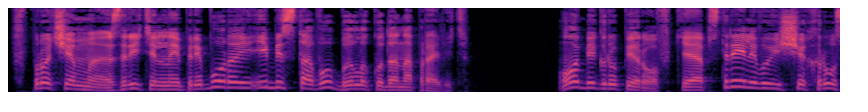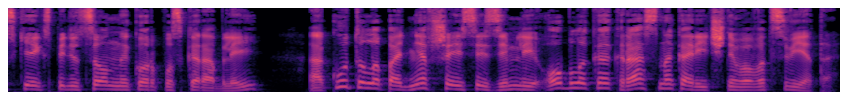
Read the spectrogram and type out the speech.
Впрочем, зрительные приборы и без того было куда направить. Обе группировки, обстреливающих русский экспедиционный корпус кораблей, окутало поднявшееся с земли облако красно-коричневого цвета.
